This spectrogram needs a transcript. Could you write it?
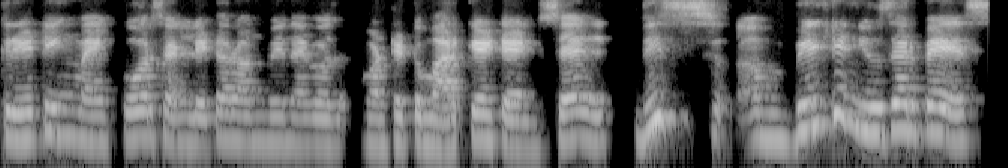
creating my course and later on when I was wanted to market and sell, this um, built-in user base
